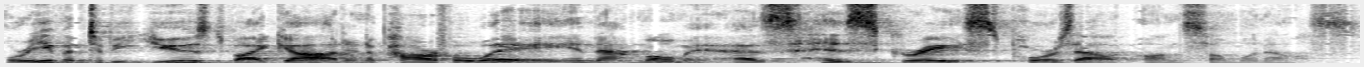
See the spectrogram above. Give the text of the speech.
or even to be used by God in a powerful way in that moment as His grace pours out on someone else.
